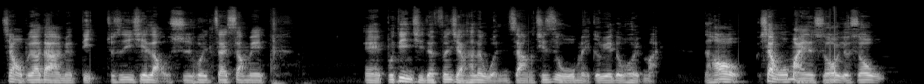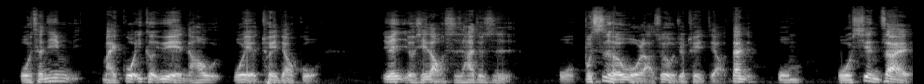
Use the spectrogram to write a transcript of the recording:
像我不知道大家有没有订，就是一些老师会在上面，哎，不定期的分享他的文章。其实我每个月都会买。然后像我买的时候，有时候我曾经买过一个月，然后我也退掉过，因为有些老师他就是我不适合我啦，所以我就退掉。但我我现在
